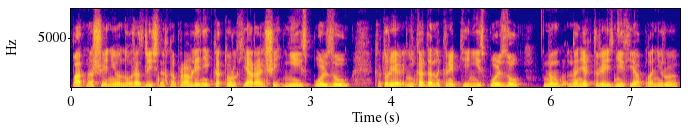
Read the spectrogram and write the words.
по отношению ну, различных направлений, которых я раньше не использовал, которые я никогда на крипте не использовал, но на некоторые из них я планирую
